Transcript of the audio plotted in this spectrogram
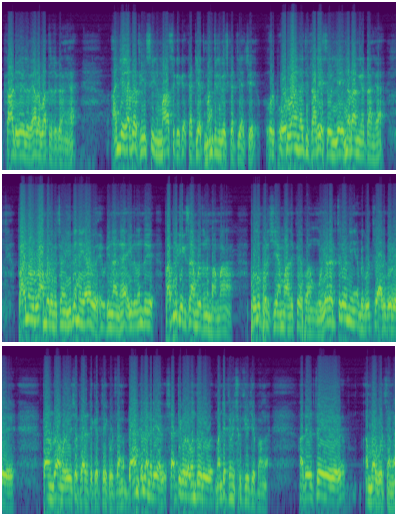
காடுகளில் வேலை பார்த்துட்டு இருக்காங்க. அஞ்சு காலத்தில் ஃபீஸ் மாதத்துக்கு க- கட்டியாச்சு. மந்த்லி ஃபீஸ் கட்டியாச்சு. ஒரு ஒரு வாரம் கழிச்சு தலையை சொல்லி என்னடான்னு கேட்டாங்க. பதினோரு ரூபா ஐம்பது பைசா இது என்ன இழவு அப்படின்னாங்க. இது வந்து பப்ளிக் எக்ஸாம் எழுதணுமாம்மா? பொது பரீட்சையாமா அதுக்கு உயர் எடுத்துருவ நீ அப்படி கொடுத்து அதுக்கு ஒரு பன்னெண்டு ரூபா ஐம்பது வயசு பேரட் கட்டி கொடுத்தாங்க. பேங்க் கிடையாது. சட்டிக்குள்ளே வந்து ஒரு மஞ்சள் துணி சுற்றி வச்சுருப்பாங்க. அதை எடுத்து நம்மளாக கொடுத்தாங்க.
